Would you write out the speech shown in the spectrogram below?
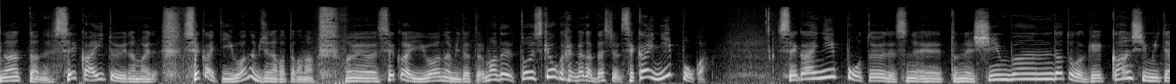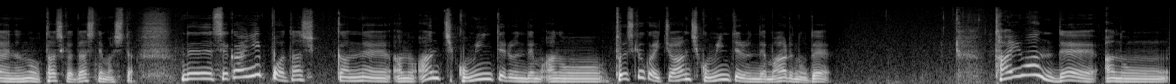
があったんです。世界という名前で、世界って岩波じゃなかったかな？えー、世界岩波だったら、まあ、で、統一教会の中で出してる、世界日報か。世界日報というですね、えー、っとね、新聞だとか月刊誌みたいなのを確か出してました。で、世界日報は確かね、あの、アンチコミンテルンでも、あの、統一教会一応アンチコミンテルンでもあるので、台湾で、あの、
